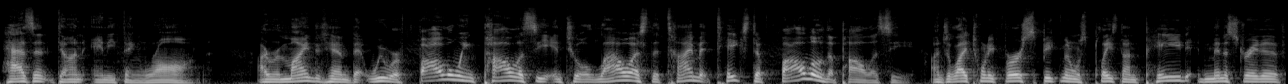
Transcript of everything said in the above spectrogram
hasn't done anything wrong. I reminded him that we were following policy and to allow us the time it takes to follow the policy. On July 21st, Speakman was placed on paid administrative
